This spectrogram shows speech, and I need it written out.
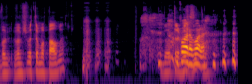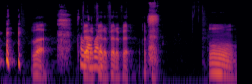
Vamos bater uma palma? Bora, vez, bora. Vá. Então Pera, vá, bora. pera, pera, pera. Ok. Um,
